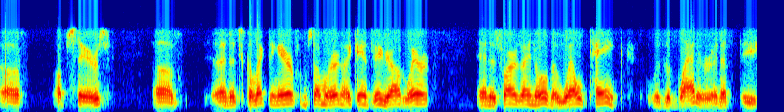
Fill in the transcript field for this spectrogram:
uh, upstairs, uh, and it's collecting air from somewhere, and I can't figure out where. And as far as I know, the well tank with the bladder in it, the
